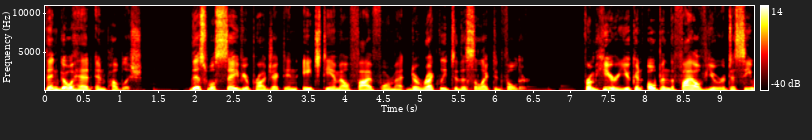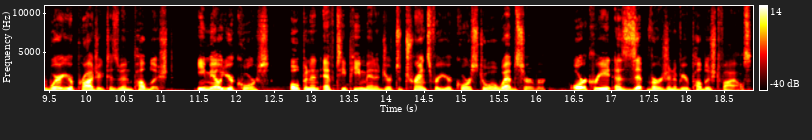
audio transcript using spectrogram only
Then go ahead and publish. This will save your project in HTML5 format directly to the selected folder. From here, you can open the file viewer to see where your project has been published, email your course, open an FTP manager to transfer your course to a web server, or create a zip version of your published files.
